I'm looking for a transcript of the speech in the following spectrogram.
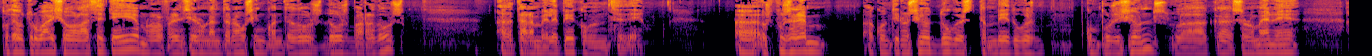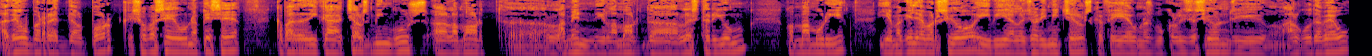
podeu trobar això a l'ACT amb la referència 9952 barra 2 eh, tant en LP com en CD. Eh, us posarem a continuació dues, també dues composicions, la que s'anomena Adeu Barret del Porc. Això va ser una peça que va dedicar Charles Mingus a la mort, a la ment i la mort de Lester Young, quan va morir, i en aquella versió hi havia la Johnny Mitchells, que feia unes vocalitzacions i algo de veu,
